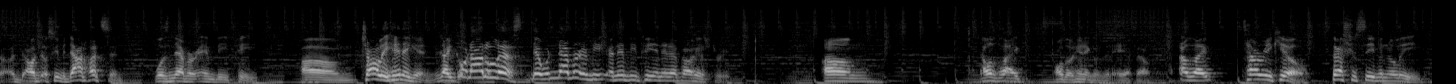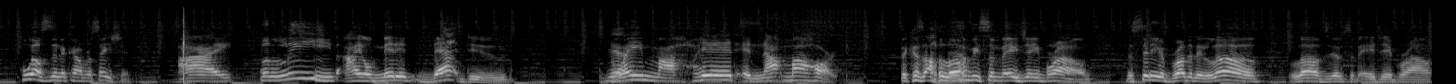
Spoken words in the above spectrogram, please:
uh, uh, excuse me, Don Hutson was never MVP. Um, Charlie Hennigan, like go down the list. There were never be an MVP in NFL history. Um, I was like, although Hennigan was in AFL, I was like, Tyreek Hill, best receiver in the league. Who else is in the conversation? I believe I omitted that dude. Yeah. Blame my head and not my heart. Because I love Yeah. me some AJ Brown. The city of brotherly love loves them some AJ Brown.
